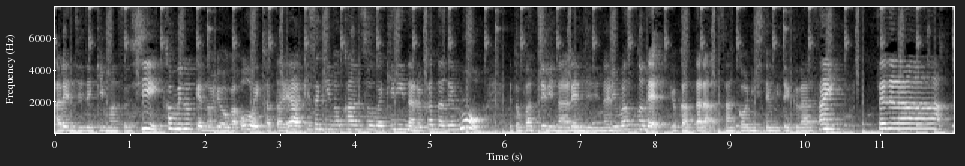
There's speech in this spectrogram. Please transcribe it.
アレンジできますし髪の毛の量が多い方や毛先の乾燥が気になる方でも、えっと、バッチリなアレンジになりますのでよかったら参考にしてみてください。さよなら。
